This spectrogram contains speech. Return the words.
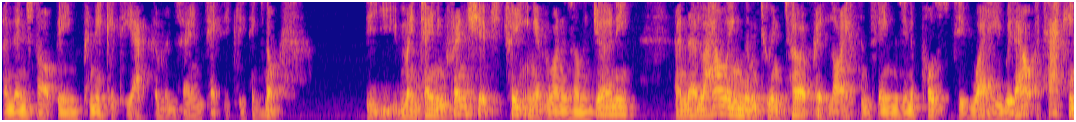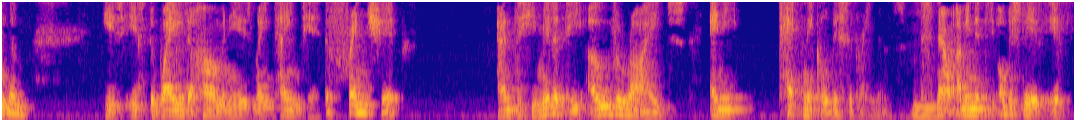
and then start being pernickety at them and saying technically things. No. Maintaining friendships, treating everyone as on a journey and allowing them to interpret life and things in a positive way without attacking them is, is the way that harmony is maintained here. The friendship and the humility overrides any technical disagreements. Mm. Now, I mean, obviously if, if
